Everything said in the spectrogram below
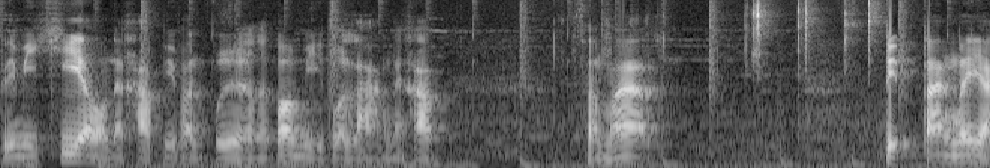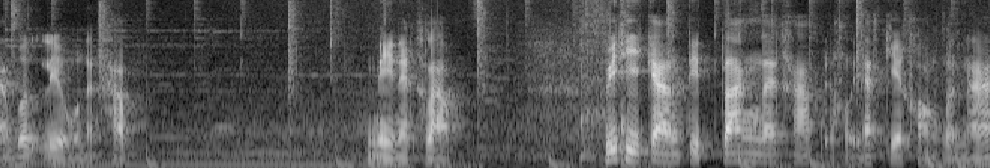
จะมีเขี้ยวนะครับ มีฟันเฟืองแล้วก็มีตัวรางนะครับ สามารถติดตั้งได้อย่างรวดเร็วนะครับ นี่นะครับ วิธีการติดตั้งนะครับ เดี๋ยวขออนุญาตเกียร์ของก่อนนะ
